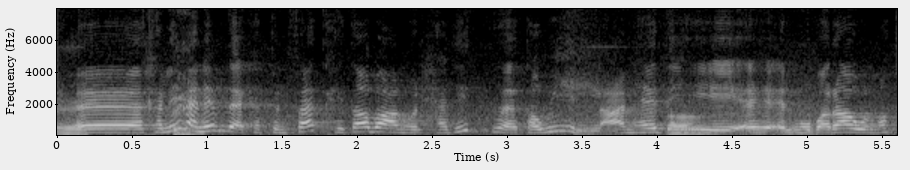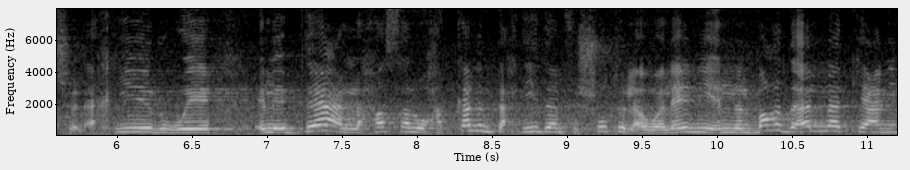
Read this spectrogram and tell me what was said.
آه خلينا نبدأ. كابتن فتحي طبعا والحديث طويل عن هذه آه. المباراة والماتش الأخير والإبداع اللي حصل وهتكلم تحديدا في الشوط الأولاني اللي البعض قال لك يعني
